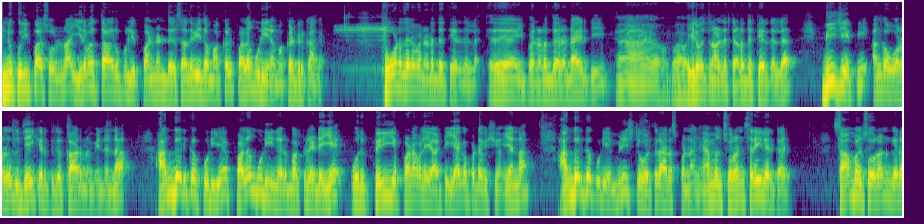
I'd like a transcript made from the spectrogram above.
இன்னும் குறிப்பாக சொல்லணும்னா இருபத்தாறு புள்ளி பன்னெண்டு சதவீத மக்கள் பழங்குடியின மக்கள் இருக்காங்க. போன தடவை நடந்த தேர்தலில் இது இப்போ நடந்த ரெண்டாயிரத்தி இருபத்தி நாலில் நடந்த தேர்தலில் பிஜேபி அங்கே ஓரளவுக்கு ஜெயிக்கிறதுக்கு காரணம் என்னென்னா அங்கே இருக்கக்கூடிய பழங்குடியினர் மக்களிடையே ஒரு பெரிய பண விளையாட்டு ஏகப்பட்ட விஷயம். ஏன்னா அங்கே இருக்கக்கூடிய மினிஸ்டர் ஒருத்தர் அரெஸ்ட் பண்ணாங்க. ஹேமந்த் சோரன் சிறையில் இருக்கார். சாம்பல் சோரன்கிற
